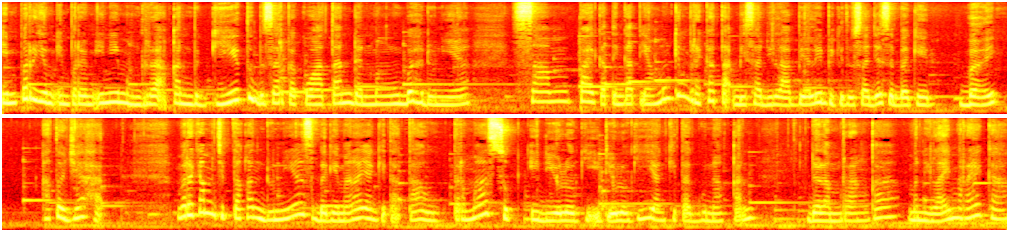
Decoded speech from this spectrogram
imperium-imperium ini menggerakkan begitu besar kekuatan dan mengubah dunia sampai ke tingkat yang mungkin mereka tak bisa dilabeli begitu saja sebagai baik atau jahat. Mereka menciptakan dunia sebagaimana yang kita tahu, termasuk ideologi-ideologi yang kita gunakan dalam rangka menilai mereka.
